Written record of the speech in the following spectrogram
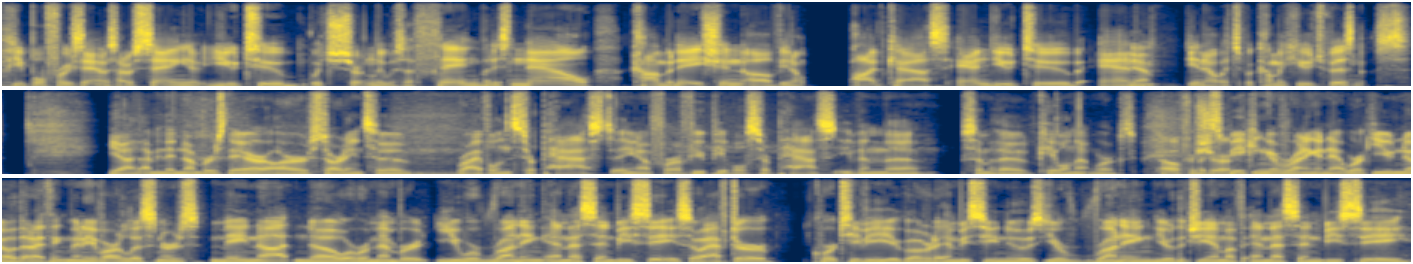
people, for example, as I was saying, you know, YouTube, which certainly was a thing, but is now a combination of, you know, podcasts and YouTube. And, Yeah. you know, it's become a huge business. Yeah, I mean the numbers there are starting to rival and surpass, you know, for a few people surpass even the some of the cable networks. Oh, for but sure. speaking of running a network, you know that I think many of our listeners may not know or remember you were running MSNBC. So after Court TV, you go over to NBC News, you're running, you're the GM of MSNBC.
